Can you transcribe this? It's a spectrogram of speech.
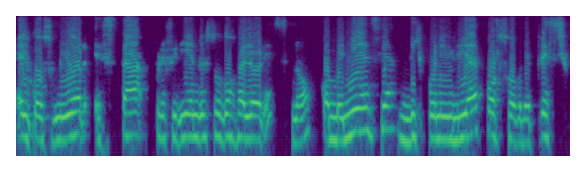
el consumidor está prefiriendo estos dos valores, ¿no? Conveniencia, disponibilidad por sobreprecio.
